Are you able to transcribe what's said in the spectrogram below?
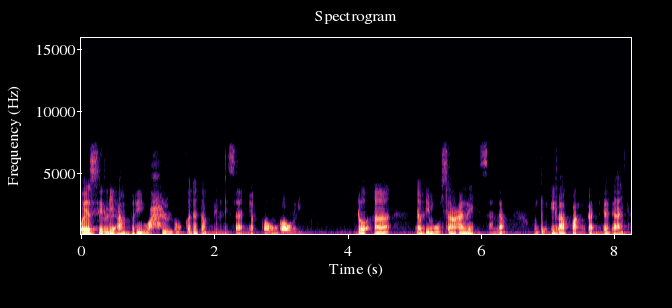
wa yassir li amri wahlul 'uqdatam min lisani yafqahu qawli. Doa Nabi Musa alaihi salam untuk dilapangkan dadanya.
